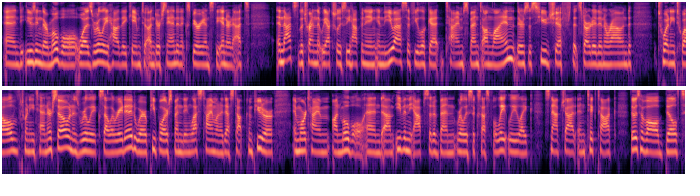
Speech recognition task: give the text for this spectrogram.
and using their mobile was really how they came to understand and experience the internet. And that's the trend that we actually see happening in the US. If you look at time spent online, there's this huge shift that started in around 2012, 2010 or so, and has really accelerated where people are spending less time on a desktop computer and more time on mobile. And um, even the apps that have been really successful lately, like Snapchat and TikTok, those have all built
